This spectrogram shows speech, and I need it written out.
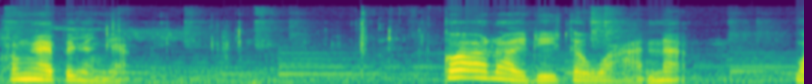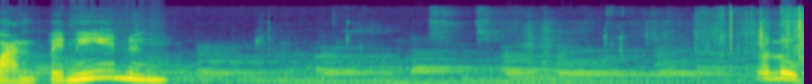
ข้างในเป็นอย่างเนี้ย ก็อร่อยดีแต่หวานอะหวานไปนิดนึง สรุป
